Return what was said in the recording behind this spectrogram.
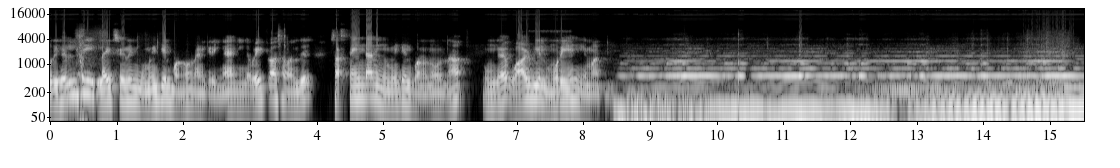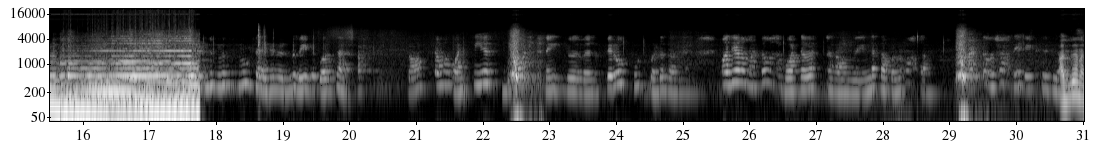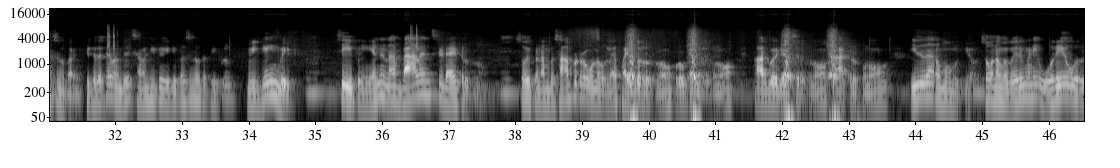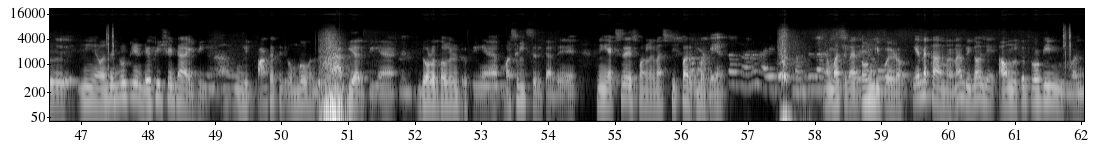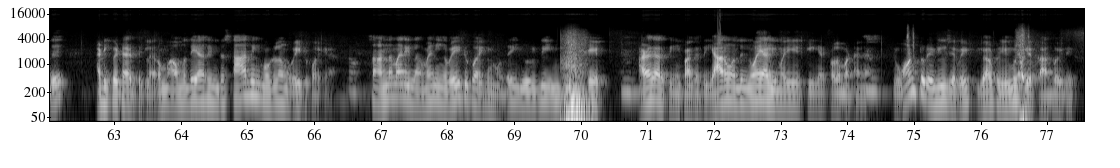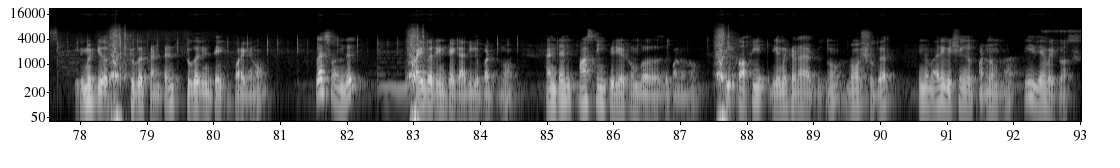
ஒரு healthy life ஸ்டைலை நீங்கள் மெயின்டைன் பண்ணணும்னு நினைக்கிறீங்க. நீங்கள் வெயிட் லாஸை வந்து சஸ்டைன்டாக நீங்கள் மெயின்டைன் பண்ணணும்னா உங்கள் வாழ்வியல் முறையை நீங்கள் மாற்றணும் ரெண்டு ஒன் இயர் மார்னிங் வெறும் மட்டும் தாங்க மட்டும் வாட் எவர் என்ன சாப்பிடணுமோ அதான். வருஷம் அதே வெயிட் திருப்பி அதுதான் நான் சொல்ல பாருங்க. கிட்டத்தட்ட வந்து seventy two eighty percent of the people will gain weight see இப்போ என்னன்னா பேலன்ஸ்டு டயட் இருக்கணும். ஸோ இப்போ நம்ம சாப்பிட்ற உணவில் ஃபைபர் இருக்கணும் ப்ரோட்டீன் இருக்கணும் கார்போஹைட்ரேட்ஸ் இருக்கணும் ஃபேட் இருக்கணும். இதுதான் ரொம்ப முக்கியம். ஸோ நம்ம வெறுமனே ஒரே ஒரு நீங்கள் வந்து நியூட்ரியன் டெஃபிஷியண்ட்டாக ஆகிட்டீங்கன்னா உங்களுக்கு பார்க்கறதுக்கு ரொம்ப வந்து ஹாப்பியாக இருப்பீங்க. தொலை தொலைன்னு இருப்பீங்க. மசில்ஸ் இருக்காது. நீங்கள் எக்ஸசைஸ் பண்ணலைன்னா ஸ்டிஃபாக இருக்க மாட்டீங்க. மசிலாக தொங்கி போயிடும். என்ன காரணம்னா பிகாஸ் அவங்களுக்கு ப்ரோட்டீன் வந்து அடிக்வேட்டாக எடுத்துக்கல. ரொம்ப அவங்க தே இந்த ஸ்டார்விங் மோடில் அவங்க வெயிட் குறைக்கிறாங்க. ஸோ அந்த மாதிரி இல்லாமல் நீங்கள் வெயிட் குறைக்கும் போது you will be in shape ம், அழகாக இருப்பீங்க பார்க்கறதுக்கு. யாரும் வந்து நோயாளி மாதிரி இருக்கீங்கன்னு சொல்ல மாட்டாங்க. You want to reduce your weight you have to limit your carbohydrate limit your sugar content sugar intake குறைக்கணும். ப்ளஸ் வந்து ஃபைபர் இன்டேக் அதிகப்படுத்தணும். அண்ட் தென் ஃபாஸ்டிங் பீரியட் ரொம்ப இது பண்ணணும். டீ காஃபி லிமிட்டடாக எடுத்துக்கணும். நோ சுகர் இந்த மாதிரி விஷயங்கள் பண்ணோம்னா ஈஸியாக வெயிட் லாஸ்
